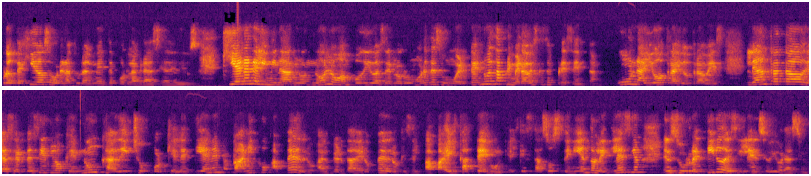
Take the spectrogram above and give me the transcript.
protegido sobrenaturalmente por la gracia de Dios. Quieren eliminarlo, no lo han podido hacer. Los rumores de su muerte no es la primera vez que se presentan una y otra y otra vez. Le han tratado de hacer decir lo que nunca ha dicho porque le tienen pánico a Pedro, al verdadero Pedro, que es el Papa, el catejón, el que está sosteniendo la iglesia en su retiro de silencio y oración.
